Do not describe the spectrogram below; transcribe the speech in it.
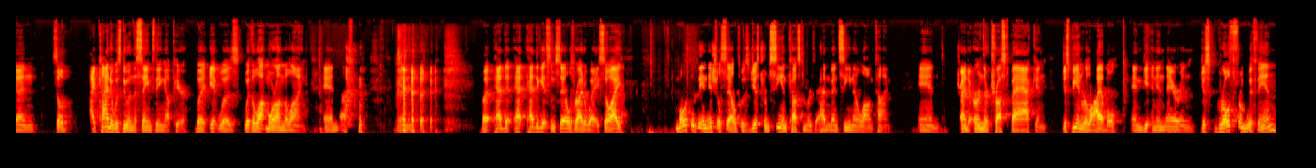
And so I kind of was doing the same thing up here, but it was with a lot more on the line. And, uh, and but had to had, had to get some sales right away. So I most of the initial sales was just from seeing customers that hadn't been seen in a long time and trying to earn their trust back and just being reliable and getting in there and just growth from within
